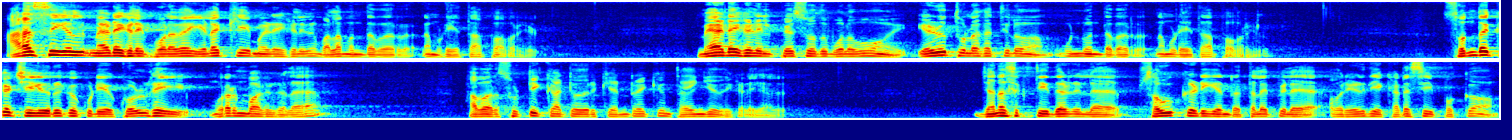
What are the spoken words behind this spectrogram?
அரசியல் மேடைகளைப் போலவே இலக்கிய மேடைகளிலும் வலம் வந்தவர் நம்முடைய தாப்பா அவர்கள். மேடைகளில் பேசுவது போலவும் எழுத்துலகத்திலும் முன்வந்தவர் நம்முடைய தாப்பா அவர்கள். சொந்த கட்சியில் இருக்கக்கூடிய கொள்கை முரண்பாடுகளை அவர் சுட்டி காட்டுவதற்கு என்றைக்கும் தயங்கியது கிடையாது. ஜனசக்தி இதழில் சவுக்கடி என்ற தலைப்பில் அவர் எழுதிய கடைசி பக்கம்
